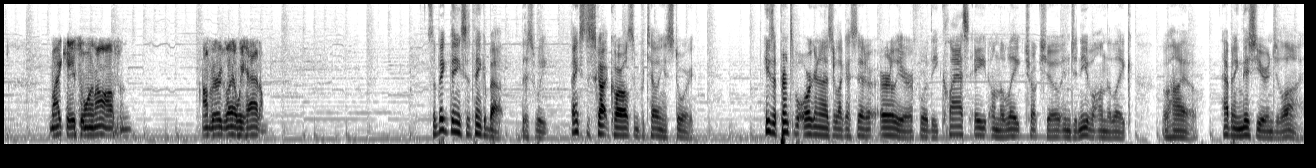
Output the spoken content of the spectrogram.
in my case, it went off, and I'm very glad we had them. Some big things to think about this week. Thanks to Scott Carlson for telling his story. He's a principal organizer, like I said earlier, for the Class 8 on the Lake truck show in Geneva on the Lake, Ohio, happening this year in July.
